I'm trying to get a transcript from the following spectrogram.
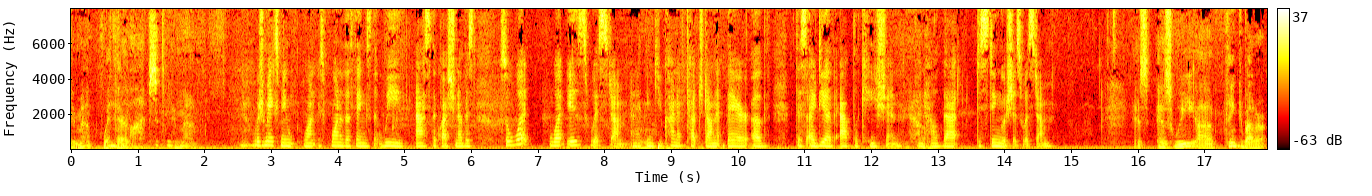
Amen. with their lives. Amen. Which makes me want one of the things that we ask the question of is so what what is wisdom? And I think you kind of touched on it there of this idea of application and how that distinguishes wisdom. As, as we uh, think about our,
